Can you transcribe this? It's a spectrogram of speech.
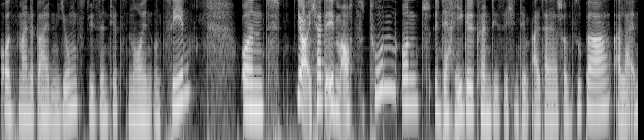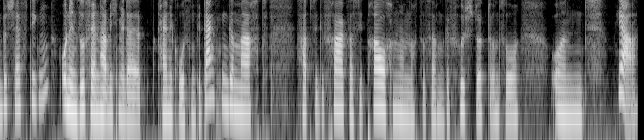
und meine beiden Jungs, die sind jetzt 9 und 10. Und ja, ich hatte eben auch zu tun und in der Regel können die sich in dem Alter ja schon super allein beschäftigen. Und insofern habe ich mir da keine großen Gedanken gemacht, habe sie gefragt, was sie brauchen, haben noch zusammen gefrühstückt und so. Und ja,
